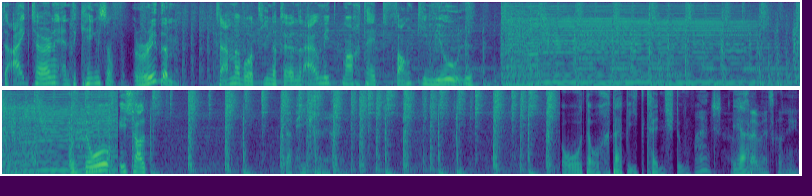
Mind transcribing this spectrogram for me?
Der Ike Turner and the Kings of Rhythm. Zusammen, wo Tina Turner auch mitgemacht hat, Funky Mule. Da ist halt Den Beat kenne ich nicht. Oh doch, den Beat kennst du. Meinst du? Ja. Das sagt mir jetzt gar nicht.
